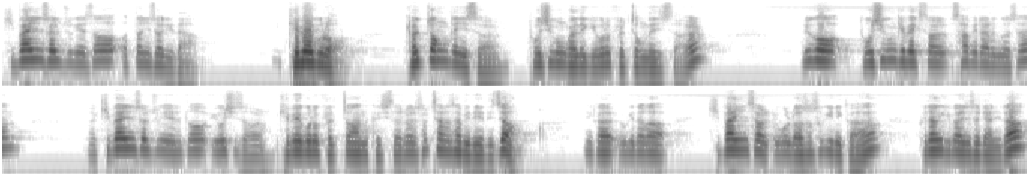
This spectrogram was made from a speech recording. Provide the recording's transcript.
기반인설 중에서 어떤 시설이다? 계획으로 결정된 시설, 도시군 관리기구로 결정된 시설. 그리고 도시군 계획설 사업이라는 것은 기반인설 중에서도 이 시설, 계획으로 결정한 그 시설을 설치하는 사업이 돼야 되죠. 그러니까 여기다가 기반인설 이걸 넣어서 속이니까 그냥 기반인설이 아니라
